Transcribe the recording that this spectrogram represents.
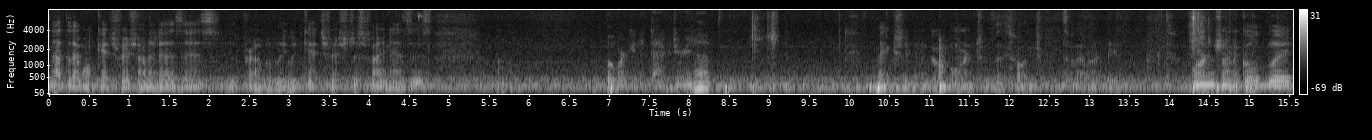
Not that I won't catch fish on it as is. It probably would catch fish just fine as is. Um, but we're gonna doctor it up. I'm actually gonna go orange with this one. That's what I want to do. Orange on a gold blade.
